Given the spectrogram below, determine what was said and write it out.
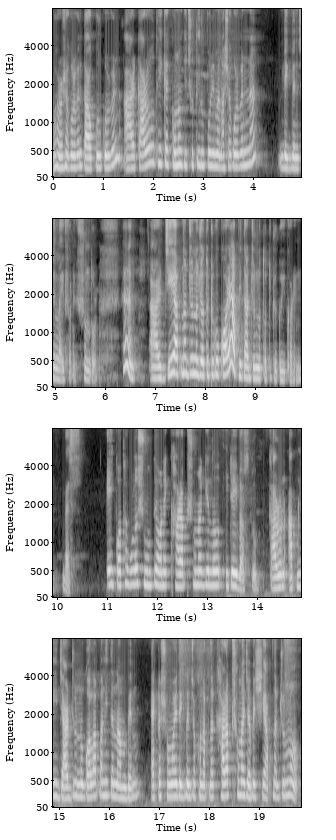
ভরসা করবেন তাওকুল করবেন। আর কারও থেকে কোনো কিছু তিল পরিমাণ আশা করবেন না। দেখবেন যে লাইফ অনেক সুন্দর। হ্যাঁ? আর যে আপনার জন্য যতটুকু করে, আপনি তার জন্য ততটুকুই করেন। ব্যাস। এই কথাগুলো শুনতে অনেক খারাপ শোনা গেলেও এটাই বাস্তব। কারণ আপনি যার জন্য গলা পানিতে নামবেন, একটা সময় দেখবেন যখন আপনার খারাপ সময় যাবে, সে আপনার জন্য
